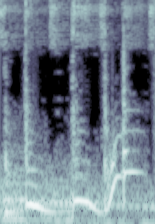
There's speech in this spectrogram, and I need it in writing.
Boom, boom, boom.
